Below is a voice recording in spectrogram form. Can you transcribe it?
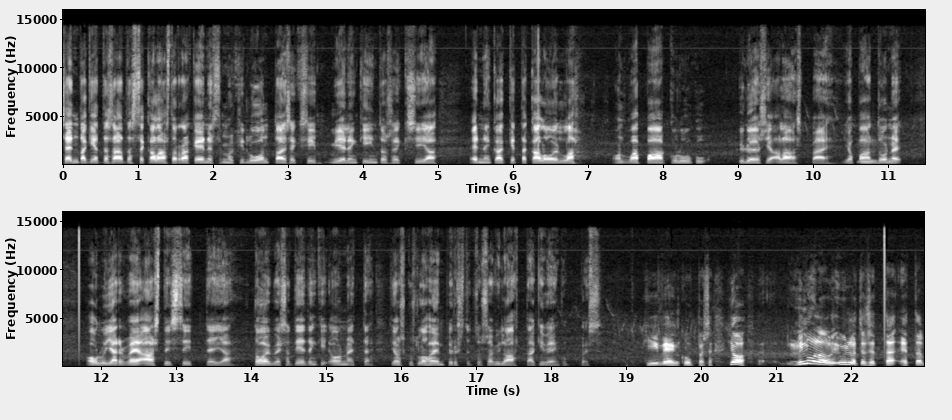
sen takia, että saataisiin se kalastorakenne luontaiseksi, mielenkiintoiseksi ja ennen kaikkea, että kaloilla on vapaa kulku ylös ja alaspäin, jopa mm. tuonne Oulujärveen asti sitten. Ja toiveessa tietenkin on, että joskus lohenpyrstö tuossa vilahtaa kiven kuppeessa. Kiven kuppeessa. Joo, minulla oli yllätys, että, että,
